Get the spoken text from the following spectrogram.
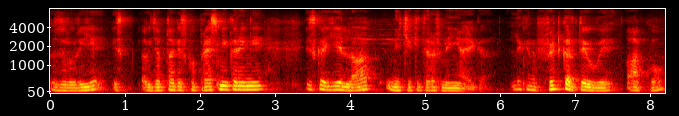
ضروری ہے۔ اس جب تک اس کو پریس نہیں کریں گے، اس کا یہ لاک نیچے کی طرف نہیں آئے گا۔ لیکن فٹ کرتے ہوئے آپ کو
